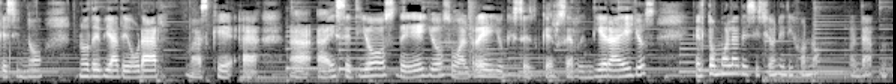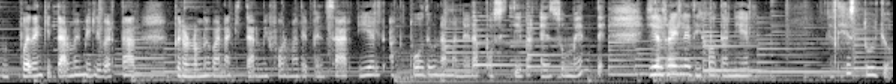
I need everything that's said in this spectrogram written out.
que, si no, no debía de orar más que a, ese Dios de ellos o al rey o que se, que se rindiera a ellos. Él tomó la decisión y dijo, no, Pueden quitarme mi libertad, pero no me van a quitar mi forma de pensar. Y él actuó de una manera positiva en su mente. Y el rey le dijo, Daniel, el Dios tuyo,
